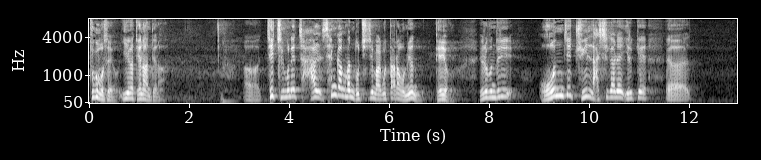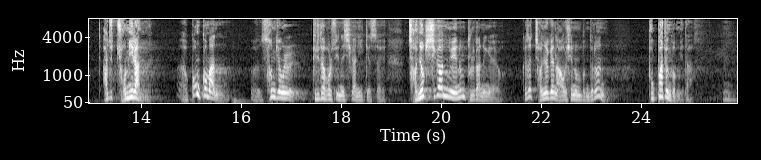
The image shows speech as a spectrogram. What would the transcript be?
두고 보세요. 이해가 되나 안 되나? 어, 제 질문에 잘 생각만 놓치지 말고 따라오면 돼요. 여러분들이 언제 주일 낮 시간에 이렇게 어, 아주 조밀한 어, 꼼꼼한 어, 성경을 들여다볼 수 있는 시간이 있겠어요. 저녁 시간 외에는 불가능해요. 그래서 저녁에 나오시는 분들은 복 받은 겁니다. 음.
